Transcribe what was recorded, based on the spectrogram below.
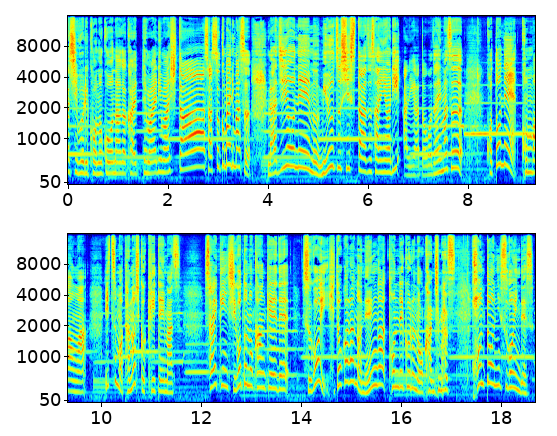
久しぶりこのコーナーが帰ってまいりました。早速参ります。ラジオネームミューズシスターズさんよりありがとうございます。ことねこんばんは。いつも楽しく聞いています。最近仕事の関係ですごい人からの念が飛んでくるのを感じます。本当にすごいんです。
